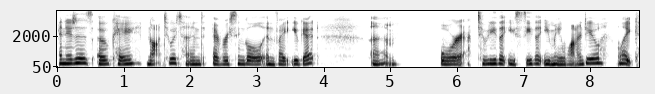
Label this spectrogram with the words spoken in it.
And it is okay not to attend every single invite you get um, or activity that you see that you may want to do. Like,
